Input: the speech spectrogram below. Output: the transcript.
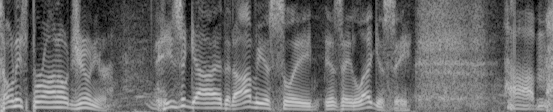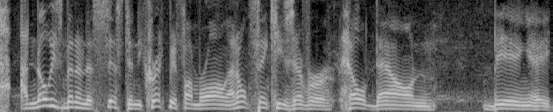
Tony Sparano Jr. He's a guy that obviously is a legacy. Um, I know he's been an assistant. Correct me if I'm wrong. I don't think he's ever held down being a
